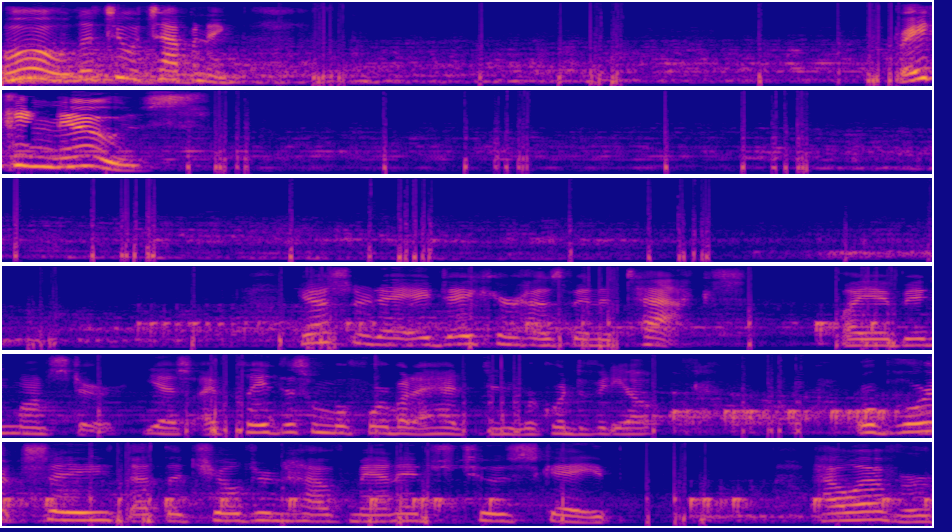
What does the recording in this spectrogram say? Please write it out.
Oh, let's see what's happening. Breaking news. Yesterday, a daycare has been attacked by a big monster. Yes, I've played this one before, but I had, didn't record the video. Reports say that the children have managed to escape. However,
